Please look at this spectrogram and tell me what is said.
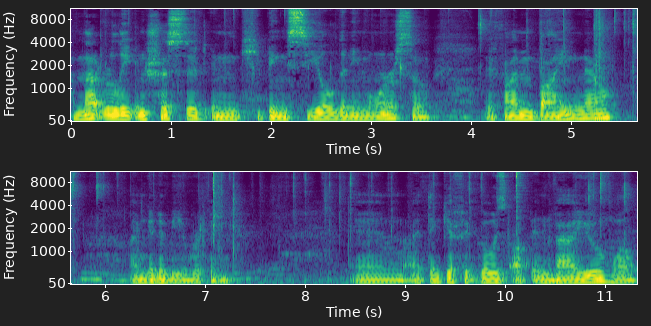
I'm not really interested in keeping sealed anymore, so if I'm buying now, I'm gonna be ripping. And I think if it goes up in value, well,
